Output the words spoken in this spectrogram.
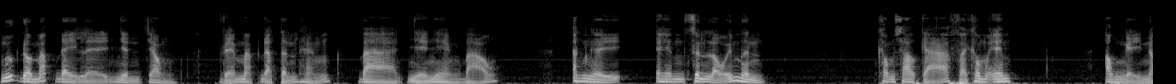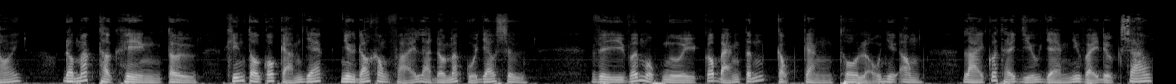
ngước đôi mắt đầy lệ nhìn chồng. vẻ mặt đã tỉnh hẳn, bà nhẹ nhàng bảo. Anh Nghị, em xin lỗi mình. Không sao cả, phải không em? Ông Nghị nói, đôi mắt thật hiền từ khiến tôi có cảm giác như đó không phải là đôi mắt của giáo sư. Vì với một người có bản tính cộc cằn thô lỗ như ông, lại có thể dịu dàng như vậy được sao?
